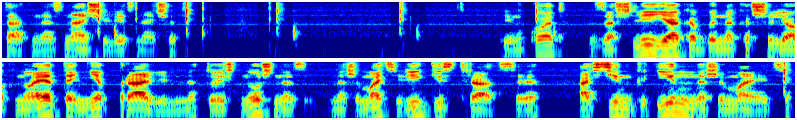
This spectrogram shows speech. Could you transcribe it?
Так, назначили, значит, пин-код. Зашли якобы на кошелек, но это неправильно. То есть нужно нажимать регистрация. А Sing-In нажимаете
